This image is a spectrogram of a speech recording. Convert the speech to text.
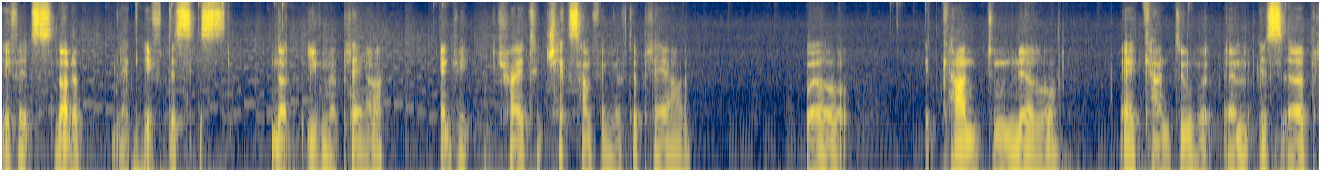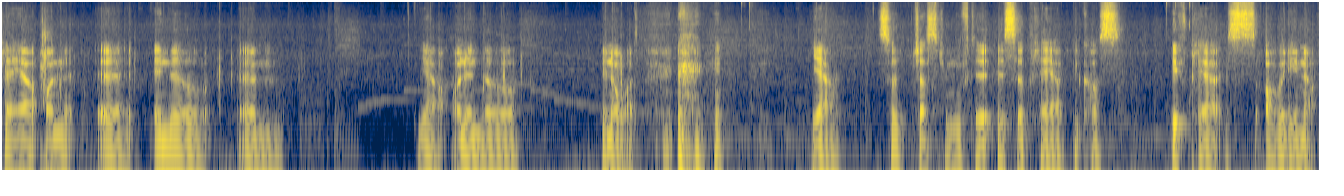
if it's not a, like if this is not even a player and we try to check something with the player, well, it can't do nil, it can't do um, is a player on uh, a nil um, yeah, on a no, you know what. yeah, so just remove the is a player because if player is already enough.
